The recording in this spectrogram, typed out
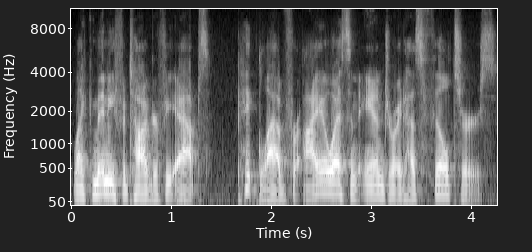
Like many photography apps, PicLab for iOS and Android has filters.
